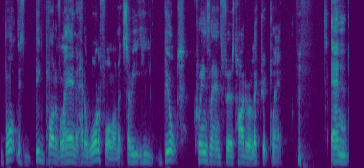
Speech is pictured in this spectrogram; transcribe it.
bought this big plot of land and had a waterfall on it. So he, he built Queensland's first hydroelectric plant. and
